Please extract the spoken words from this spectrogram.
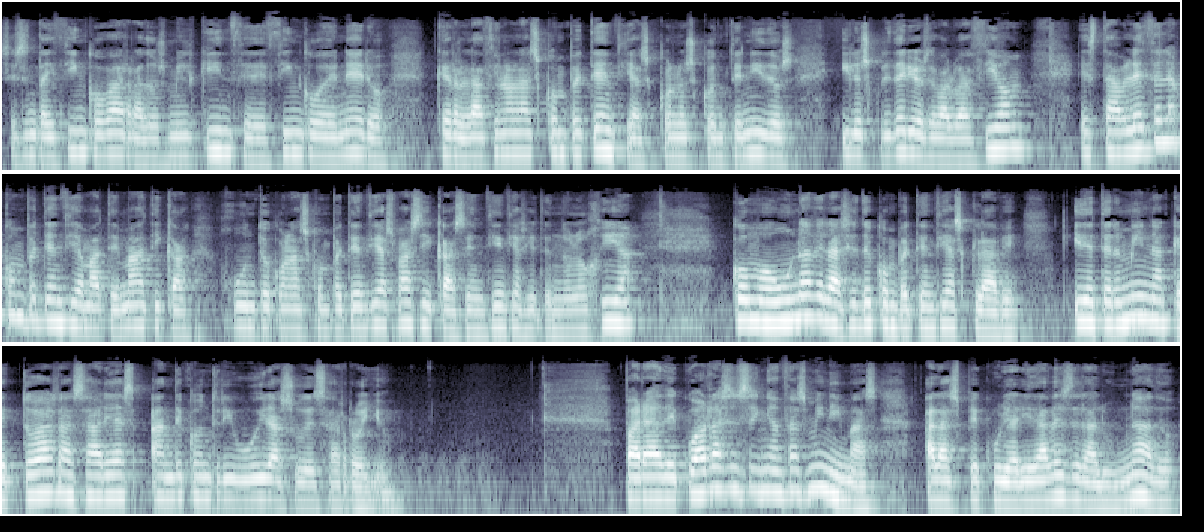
65-2015 de 5 de enero, que relaciona las competencias con los contenidos y los criterios de evaluación, establece la competencia matemática junto con las competencias básicas en ciencias y tecnología como una de las siete competencias clave y determina que todas las áreas han de contribuir a su desarrollo. Para adecuar las enseñanzas mínimas a las peculiaridades del alumnado,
